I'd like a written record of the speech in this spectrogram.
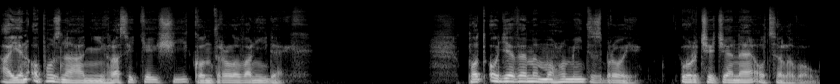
a jen opoznání hlasitější kontrolovaný dech. Pod oděvem mohl mít zbroj, určitě ne ocelovou.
